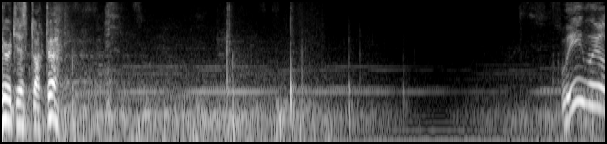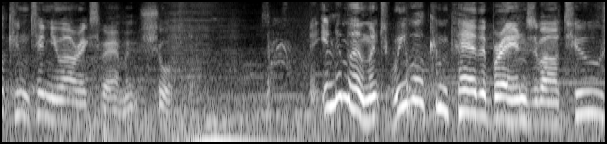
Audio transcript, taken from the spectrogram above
Here it is, Doctor. We will continue our experiment shortly. In a moment, we will compare the brains of our two.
